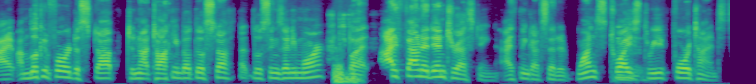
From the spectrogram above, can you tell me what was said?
I, am looking forward to stop to not talking about those stuff those things anymore. But I found it interesting. I think I've said it once, twice, mm-hmm. three, four times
